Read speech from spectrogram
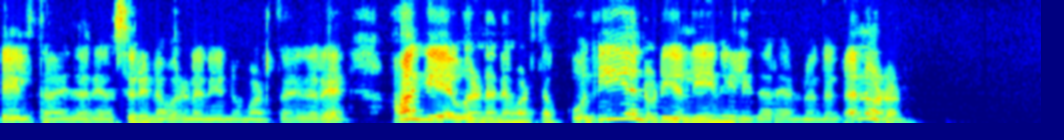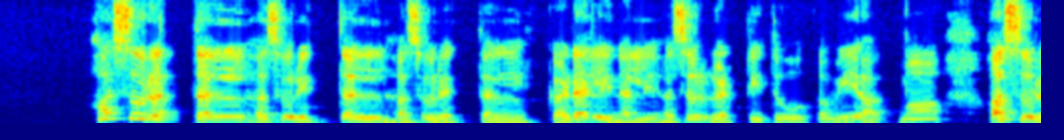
ಹೇಳ್ತಾ ಇದ್ದಾರೆ, ಹಸಿರಿನ ವರ್ಣನೆಯನ್ನು ಮಾಡ್ತಾ ಇದ್ದಾರೆ. ಹಾಗೆಯೇ ವರ್ಣನೆ ಮಾಡ್ತಾ ಕೊನೆಯ ನುಡಿಯಲ್ಲಿ ಏನ್ ಹೇಳಿದ್ದಾರೆ ಅನ್ನೋದನ್ನ ನೋಡೋಣ. ಹಸುರತ್ತಲ್ ಹಸುರಿತ್ತಲ್ ಹಸುರೆತ್ತಲ್ ಕಡಲಿನಲ್ಲಿ ಹಸುರುಗಟ್ಟಿತು ಕವಿಯಾತ್ಮ. ಹಸುರ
